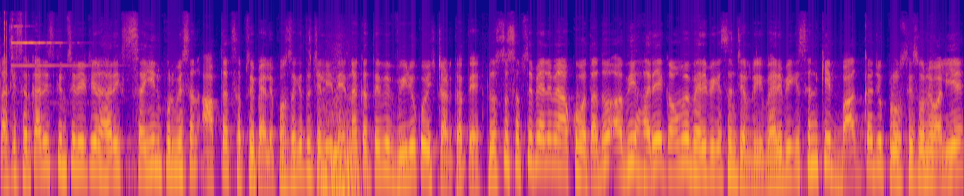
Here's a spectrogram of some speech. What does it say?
ताकि सरकारी स्कीम से रिलेटेड हर एक सही इन्फॉर्मेशन आप तक सबसे पहले पहुँच सके। तो चलिए देर न करते हुए वीडियो को स्टार्ट करते हैं। दोस्तों, सबसे पहले मैं आपको बता दूँ, अभी हर एक गाँव में वेरिफिकेशन चल रही है। वेरिफिकेशन के बाद का जो प्रोसेस होने वाली है,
